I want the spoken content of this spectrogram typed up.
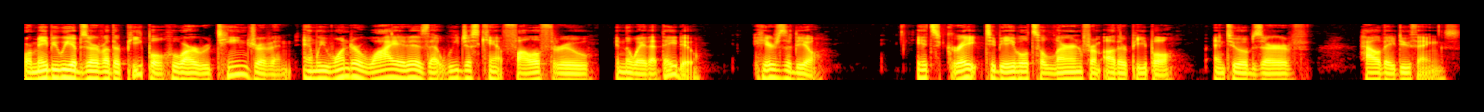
Or maybe we observe other people who are routine driven and we wonder why it is that we just can't follow through in the way that they do. Here's the deal it's great to be able to learn from other people and to observe how they do things.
